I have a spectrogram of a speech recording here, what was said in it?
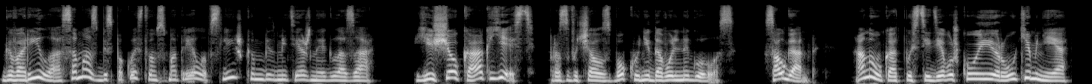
Говорила, а сама с беспокойством смотрела в слишком безмятежные глаза. «Еще как есть!» — прозвучал сбоку недовольный голос. «Салгант, а ну-ка отпусти девушку и руки мне!»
